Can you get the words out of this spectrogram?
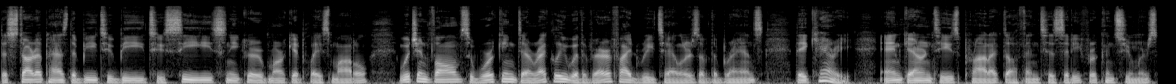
The startup has the B2B2C sneaker marketplace model, which involves working directly with verified retailers of the brands they carry and guarantees product authenticity for consumers.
